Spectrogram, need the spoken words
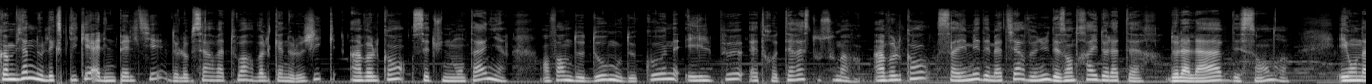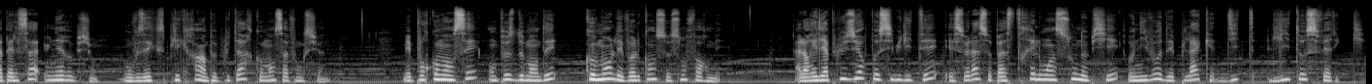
Comme vient de nous l'expliquer Aline Pelletier de l'Observatoire volcanologique, un volcan, c'est une montagne en forme de dôme ou de cône et il peut être terrestre ou sous-marin. Un volcan, ça émet des matières venues des entrailles de la Terre, de la lave, des cendres, et on appelle ça une éruption. On vous expliquera un peu plus tard comment ça fonctionne. Mais pour commencer, on peut se demander comment les volcans se sont formés. Alors il y a plusieurs possibilités et cela se passe très loin sous nos pieds au niveau des plaques dites lithosphériques.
